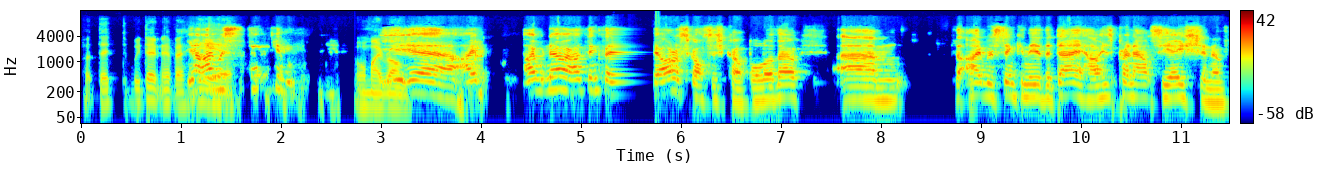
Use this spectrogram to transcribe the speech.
but they we don't ever Yeah, hear. I was thinking. Or am I wrong? Yeah, I, I no, I think they are a Scottish couple. Although, um, that I was thinking the other day how his pronunciation of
